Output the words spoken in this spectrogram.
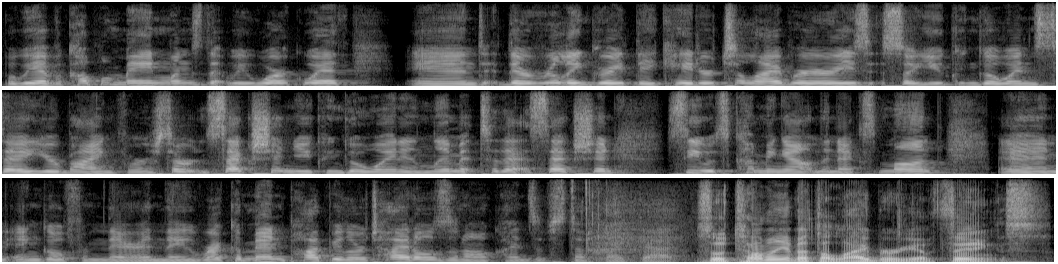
But we have a couple main ones that we work with, and they're really great. They cater to libraries, so you can go in say you're buying for a certain section, you can go in and limit to that section, see what's coming out in the next month, and and go from there. And they recommend popular titles and all kinds of stuff like that. So tell me about the Library of Things.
